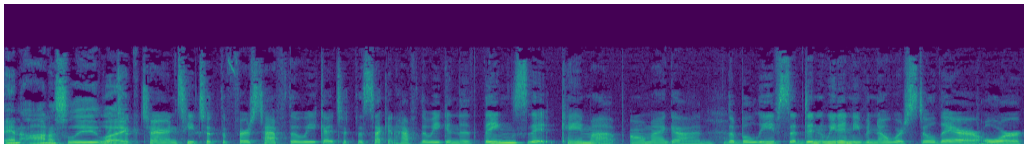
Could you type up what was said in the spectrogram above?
and honestly, like we took turns. He took the first half of the week. I took the second half of the week, and the things that came up. Oh my god, the beliefs that didn't we didn't even know were still there or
